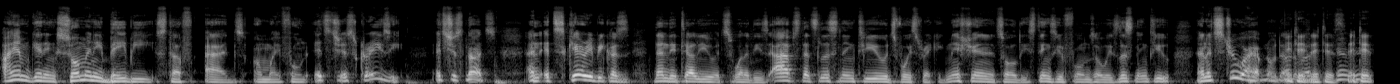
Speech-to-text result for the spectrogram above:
I am getting so many baby stuff ads on my phone. It's just crazy. It's just nuts. And it's scary because then they tell you it's one of these apps that's listening to you, it's voice recognition, it's all these things your phone's always listening to you. And it's true, I have no doubt it is, it. It is, yeah, it yeah. is.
